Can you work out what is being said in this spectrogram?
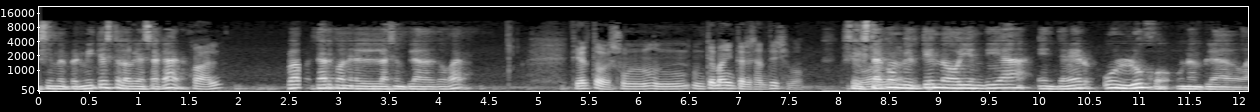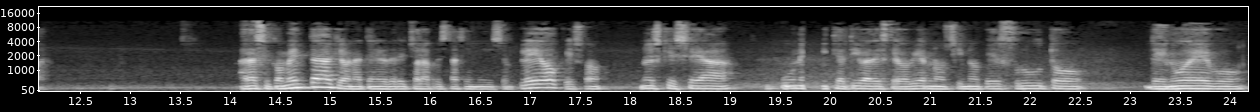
y si me permites te lo voy a sacar. ¿Cuál? ¿Qué va a pasar con el, las empleadas de hogar? Cierto, es un, un, tema interesantísimo. se está convirtiendo hoy en día en tener un lujo una empleada de hogar. Ahora se comenta que van a tener derecho a la prestación de desempleo, que eso no es que sea una iniciativa de este gobierno, sino que es fruto de nuevo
